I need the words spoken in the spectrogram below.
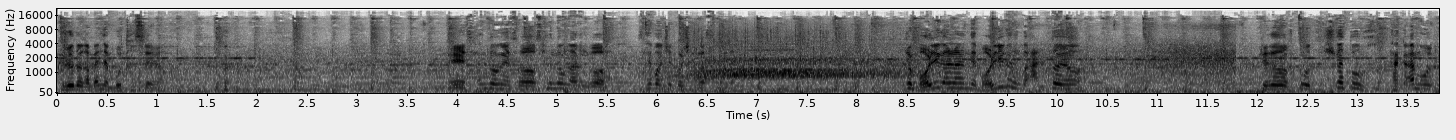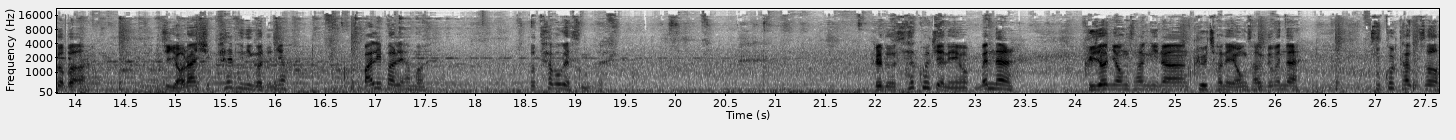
그러다가 맨날 못 탔어요. 네, 상동에서 상동 가는 거 세 번째 걸 잡았습니다. 좀 멀리 가려는데 멀리 가는 거 안 떠요. 그래서 또 시간 또 다 까먹을까봐 지금 11시 8분이거든요. 빨리빨리 한번 또 타보겠습니다. 그래도 세 콜째네요. 맨날 그전 영상이랑 그 전에 영상도 맨날 두콜 타고서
